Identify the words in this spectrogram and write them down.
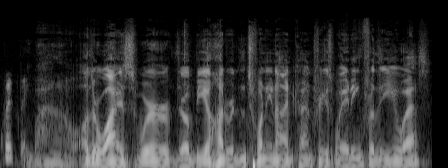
quickly. Wow. Otherwise, we're, there'll be 129 countries waiting for the U.S.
